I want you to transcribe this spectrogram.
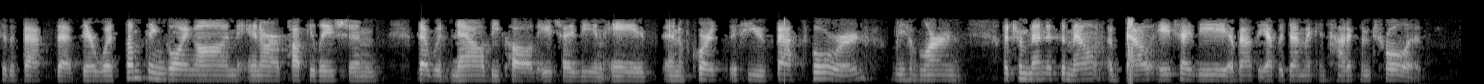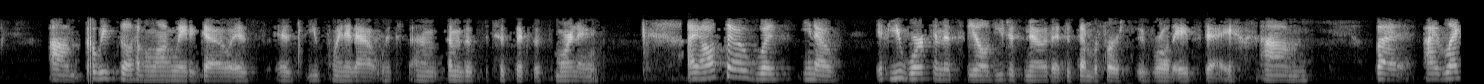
to the fact that there was something going on in our population that would now be called HIV and AIDS. And of course, if you fast forward, we have learned a tremendous amount about HIV, about the epidemic, and how to control it. Um, but we still have a long way to go, as, as you pointed out with um, some of the statistics this morning. I also was, you know, if you work in this field, you just know that December 1st is World AIDS Day. Um, but I like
